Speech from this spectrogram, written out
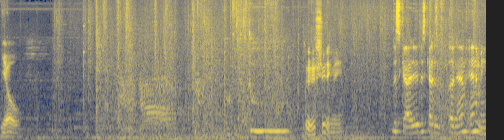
Yo. Dude, who's shooting me? This guy, dude. This guy's an enemy.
